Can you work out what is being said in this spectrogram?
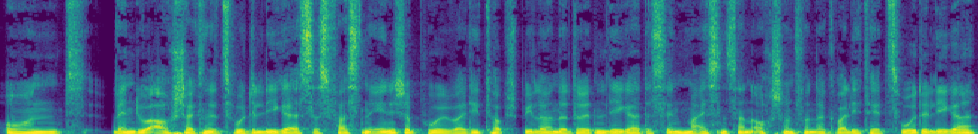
Und wenn du aufsteigst in der zweite Liga, ist das fast ein ähnlicher Pool, weil die Topspieler in der dritten Liga, das sind meistens dann auch schon von der Qualität zweite Liga.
